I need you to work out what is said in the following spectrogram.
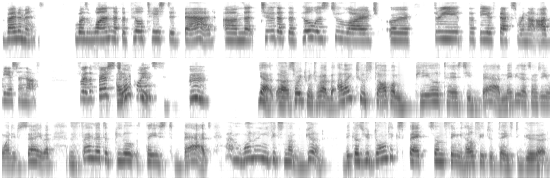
vitamins was one that the pill tasted bad um, that two that the pill was too large or three that the effects were not obvious enough for the first two like points. Mm, Yeah, uh, sorry to interrupt, but I like to stop on pill tasted bad. Maybe that's something you wanted to say, but the fact that the pill tastes bad, I'm wondering if it's not good because you don't expect something healthy to taste good.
